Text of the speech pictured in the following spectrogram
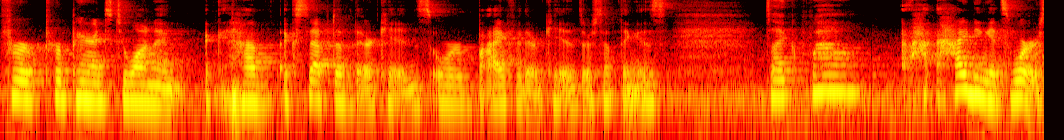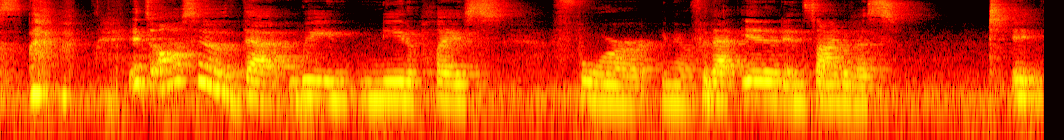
for, for parents to want to have accept of their kids or buy for their kids or something is it's like well h- hiding it's worse It's also that we need a place for you know for that id inside of us, t-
